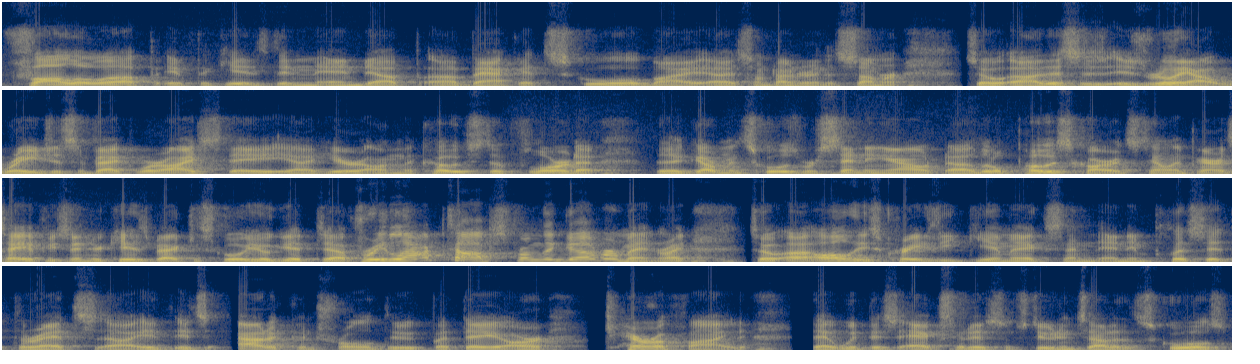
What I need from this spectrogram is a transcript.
follow up if the kids didn't end up uh, back at school by uh, sometime during the summer. So uh, this is, is really outrageous. In fact, where I stay uh, here on the coast of Florida, the government schools were sending out little postcards telling parents, hey, if you send your kids back to school, you'll get free laptops from the government, right? So all these crazy gimmicks and, and implicit threats, it, it's out of control, Duke, but they are terrified that with this exodus of students out of the schools,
